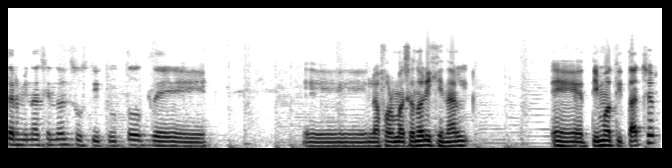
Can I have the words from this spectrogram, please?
termina siendo el sustituto de eh, la formación original eh, Timothy Thatcher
